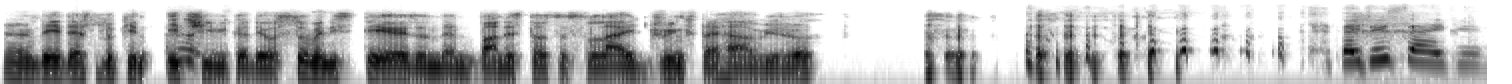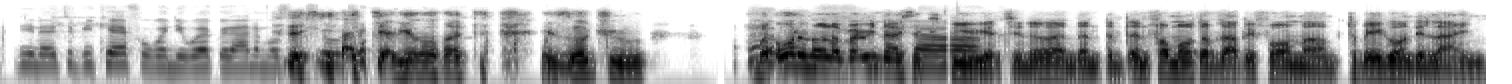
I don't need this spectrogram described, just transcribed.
And they just looking itchy because there were so many stairs and then banisters to slide, drinks to have, you know. they do say you you know to be careful when you work with animals. I tell you what, it's so true. But all in all, a very nice experience, you know. And then and, and from out of that, we form um, Tobago on the line,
